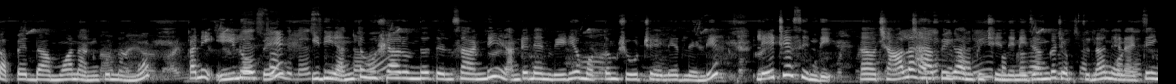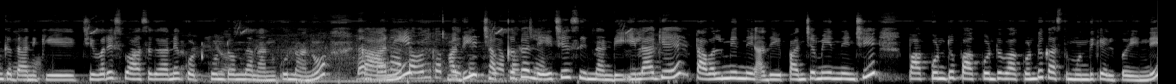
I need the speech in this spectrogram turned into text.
కప్పేద్దాము అని అనుకున్నాము. కానీ ఈ లోపే ఇది ఎంత హుషారు ఉందో తెలుసా అండి? అంటే నేను వీడియో మొత్తం షూట్ చేయలేదులేండి. లేచేసింది. చాలా హ్యాపీగా అనిపించింది. నిజంగా చెప్తున్నా నేనైతే ఇంకా దానికి చివరి శ్వాసగానే కొట్టుకుంటుందని అనుకున్నాను. కానీ అది చక్కగా లేచేసిందండి. ఇలాగే టవల్ మీద అది పంచ మీద నుంచి పాక్కుంటూ పాక్కుంటూ పాక్కుంటూ కాస్త ముందుకు వెళ్ళిపోయింది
